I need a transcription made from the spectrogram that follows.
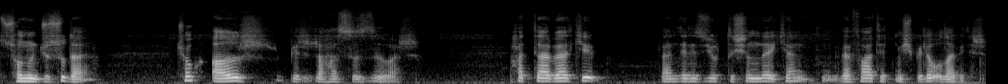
sonuncusu da çok ağır bir rahatsızlığı var. Hatta belki bendeniz yurt dışındayken vefat etmiş bile olabilir.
